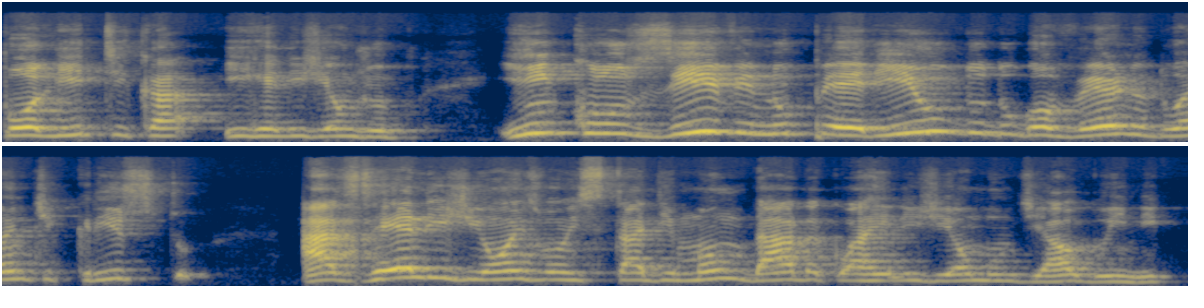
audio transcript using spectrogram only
política e religião junto inclusive no período do governo do anticristo, as religiões vão estar de mão dada com a religião mundial do iníquo.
